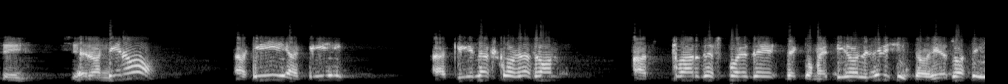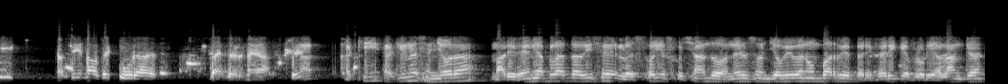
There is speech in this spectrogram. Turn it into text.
Sí. pero aquí no. Aquí, aquí, aquí las cosas son actuar después de, de cometido el ilícito y eso así, así no se cura la enfermedad. Ah, aquí, aquí una señora, María Eugenia Plata, dice, lo estoy escuchando, don Nelson, yo vivo en un barrio de periférica de Florida Blanca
